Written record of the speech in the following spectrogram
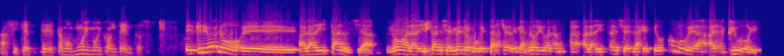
Así que este, estamos muy, muy contentos. Escribano eh, a la distancia, no a la distancia en metro porque está cerca, no digo a la, a, a la distancia de la gestión. ¿Cómo ve al club hoy?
